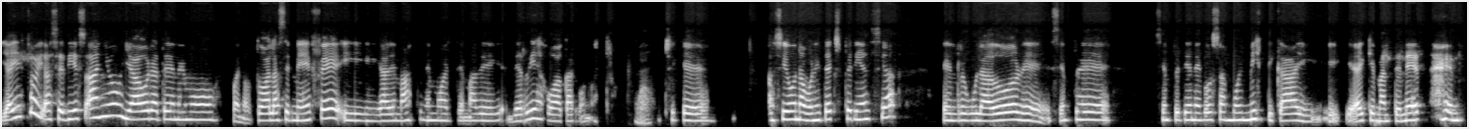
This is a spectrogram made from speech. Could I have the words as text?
y ahí estoy, hace 10 años y ahora tenemos, bueno, toda la CMF y además tenemos el tema de, riesgo a cargo nuestro. Así que ha sido una bonita experiencia. El regulador eh, siempre siempre tiene cosas muy místicas y, que hay que mantener en,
